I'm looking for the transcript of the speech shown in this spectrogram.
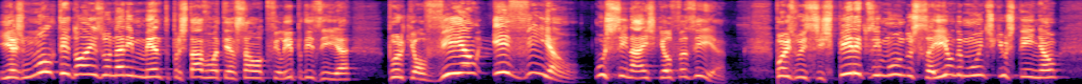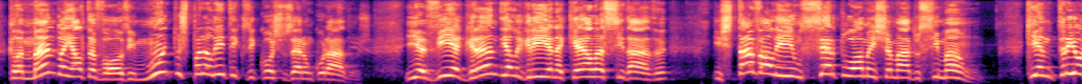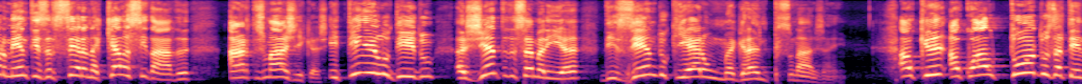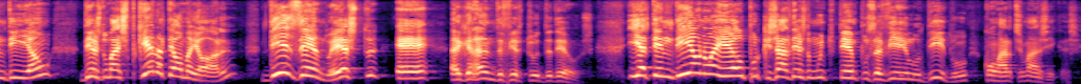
E as multidões unanimemente prestavam atenção ao que Filipe dizia, porque ouviam e viam os sinais que ele fazia. Pois os espíritos imundos saíam de muitos que os tinham, clamando em alta voz, e muitos paralíticos e coxos eram curados. E havia grande alegria naquela cidade. Estava ali um certo homem chamado Simão, que anteriormente exercera naquela cidade artes mágicas e tinha iludido a gente de Samaria, dizendo que era uma grande personagem ao, que, ao qual todos atendiam, desde o mais pequeno até ao maior, dizendo: Este é a grande virtude de Deus. E atendiam-no a ele, porque já desde muito tempo os havia iludido com artes mágicas.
